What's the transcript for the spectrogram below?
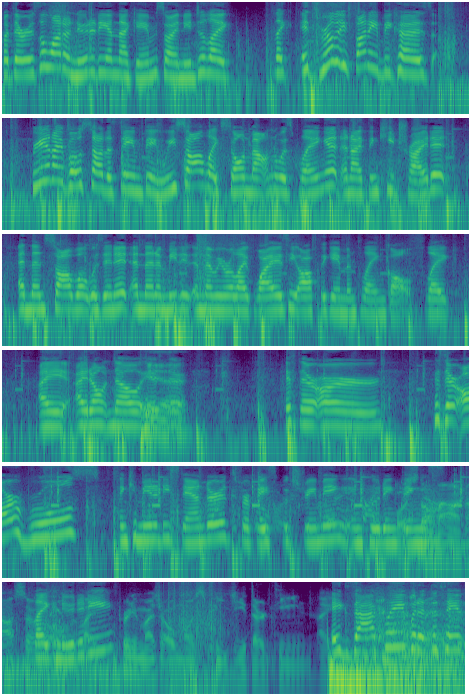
But there is a lot of nudity in that game, so I need to like like it's really funny because Bree and I both saw the same thing. We saw like Stone Mountain was playing it and I think he tried it and then saw what was in it and then immediate and then we were like, why is he off the game and playing golf? Like I I don't know if Yeah. there if there are because there are rules and community standards for Facebook streaming, including Well, things also like are, nudity? pretty much almost PG-13. Like, Exactly, but at the same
